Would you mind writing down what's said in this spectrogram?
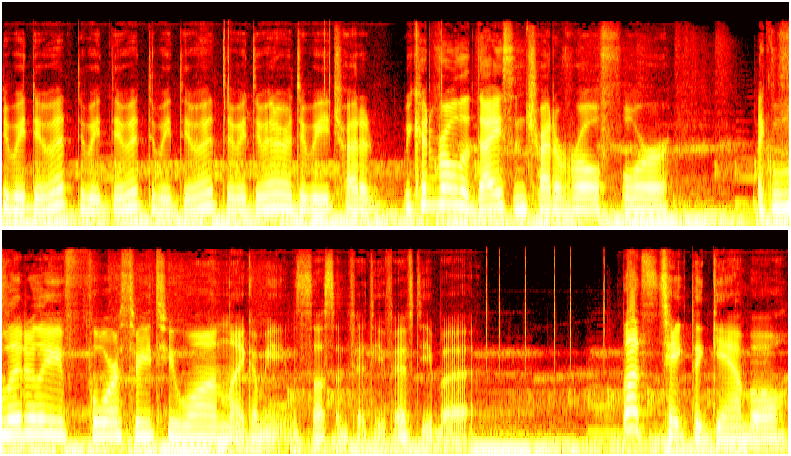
Did we do it? Did we do it? Did we do it? Did we do it? Or do we try to... We could roll the dice and try to roll four... Like literally four, three, two, one. Like, I mean, it's less than 50-50, but... Let's take the gamble.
